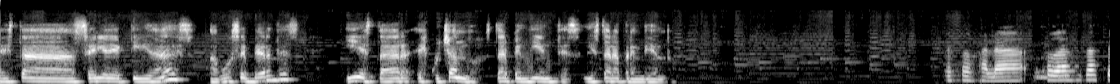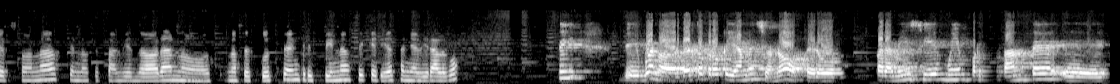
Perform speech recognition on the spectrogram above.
esta serie de actividades, a Voces Verdes, y estar escuchando, estar pendientes y estar aprendiendo. Pues ojalá todas esas personas que nos están viendo ahora nos, escuchen. Cristina, si querías añadir algo. Sí, eh, bueno, Alberto creo que ya mencionó, pero para mí sí es muy importante eh,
